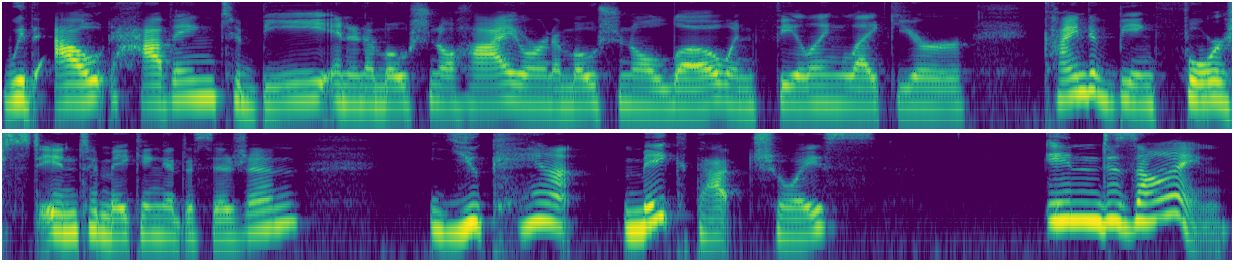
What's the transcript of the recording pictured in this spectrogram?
without having to be in an emotional high or an emotional low and feeling like you're kind of being forced into making a decision, you can't make that choice in design.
